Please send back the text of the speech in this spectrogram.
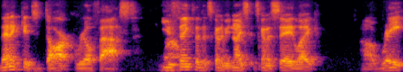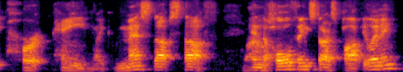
Then it gets dark real fast. You Wow. think that it's going to be nice. It's going to say like uh, rape, hurt, pain, like messed up stuff. And the whole thing starts populating.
